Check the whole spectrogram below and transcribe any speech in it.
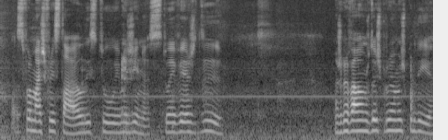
Se for mais freestyle, se tu imagina, se tu em vez de. Nós gravávamos dois programas por dia.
